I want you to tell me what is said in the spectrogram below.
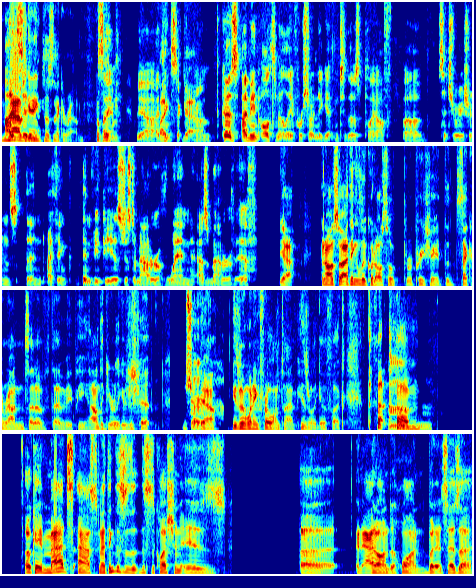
Mavs getting to the second round. Same. Like, yeah, I like, think second yeah. round. Because I mean, ultimately, if we're starting to get into those playoff uh, situations, then I think MVP is just a matter of when, as a matter of if. yeah. And also, I think Luke would also appreciate the second round instead of the MVP. I don't think he really gives a shit. Sure. Yeah. He's been winning for a long time. He's doesn't really good. a fuck. um, Mhm. Okay, Matt's asked, and I think this is this is a question is uh an add-on to Juan, but it says uh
